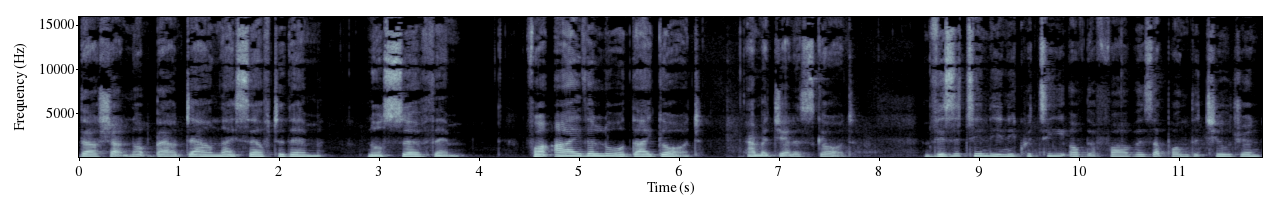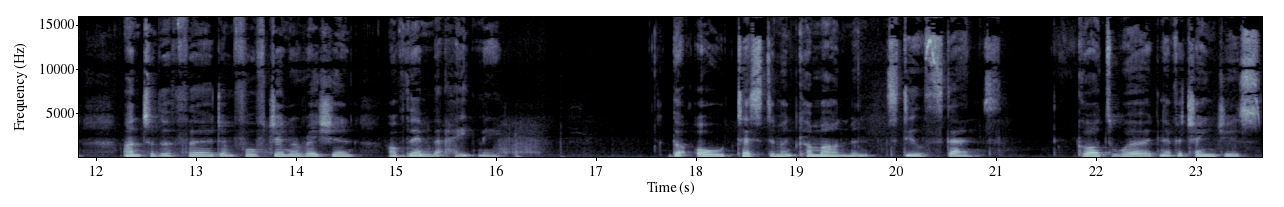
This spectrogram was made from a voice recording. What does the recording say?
Thou shalt not bow down thyself to them, nor serve them. For I, the Lord thy God, am a jealous God, visiting the iniquity of the fathers upon the children unto the third and fourth generation of them that hate me. The Old Testament commandment still stands. God's word never changes.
